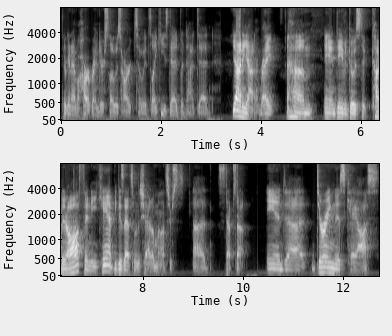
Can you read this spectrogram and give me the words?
they're going to have a heart render slow his heart. So it's like he's dead but not dead. Yada yada, right? Um, and David goes to cut it off and he can't because that's when the shadow monster uh, steps up. And uh, during this chaos,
